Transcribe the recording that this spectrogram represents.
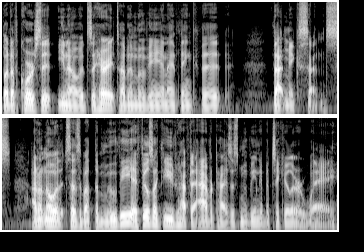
but of course it, you know, it's a Harriet Tubman movie, and I think that that makes sense. I don't know what it says about the movie. It feels like you'd have to advertise this movie in a particular way.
